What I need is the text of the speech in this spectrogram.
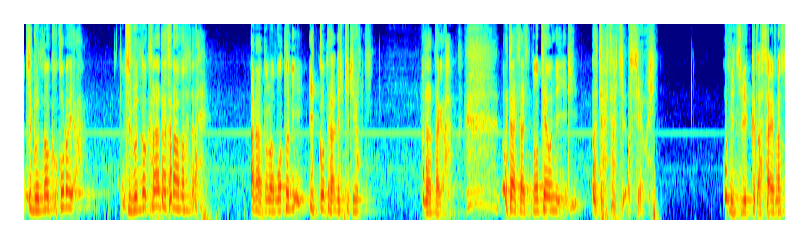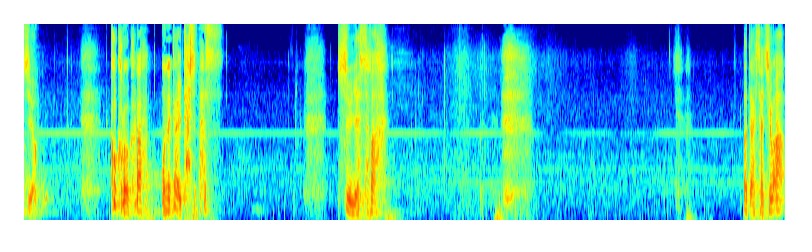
自分の心や自分の体からも離れあなたのもとに行くことができるようにあなたが私たちの手を握り私たちを背負いお導きくださいますように心からお願いいたします。主イエス様私たちは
